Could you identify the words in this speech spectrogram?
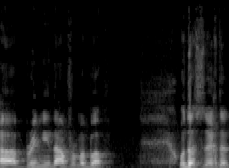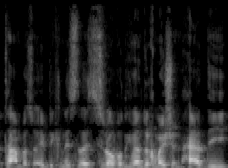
uh, bringing down from above. Und das ist echt der Tam, was ob die Knistel Yisrael wird gewinnt durch Moshe. Had the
